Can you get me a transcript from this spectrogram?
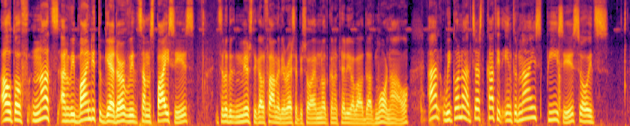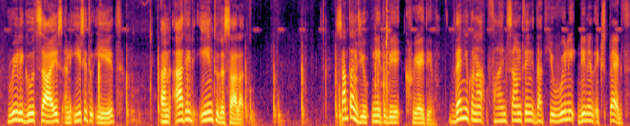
out of nuts and we bind it together with some spices. It's a little bit mystical family recipe, so I'm not gonna tell you about that more now. And we're gonna just cut it into nice pieces so it's really good size and easy to eat and add it into the salad. Sometimes you need to be creative. Then you're gonna find something that you really didn't expect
